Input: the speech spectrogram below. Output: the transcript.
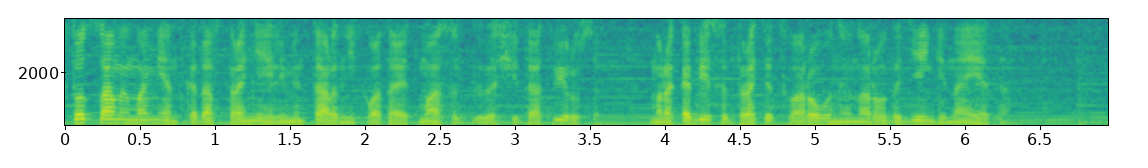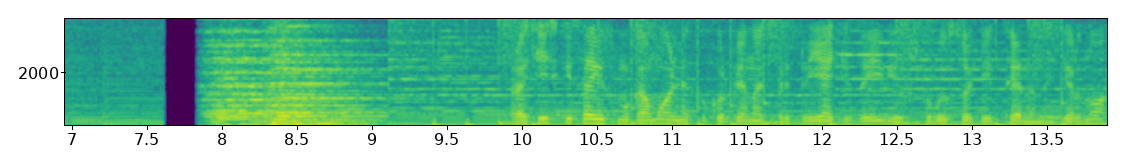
В тот самый момент, когда в стране элементарно не хватает масок для защиты от вируса, мракобесы тратят сворованные у народа деньги на это. Российский союз мукомольных и крупяных предприятий заявил, что высокие цены на зерно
